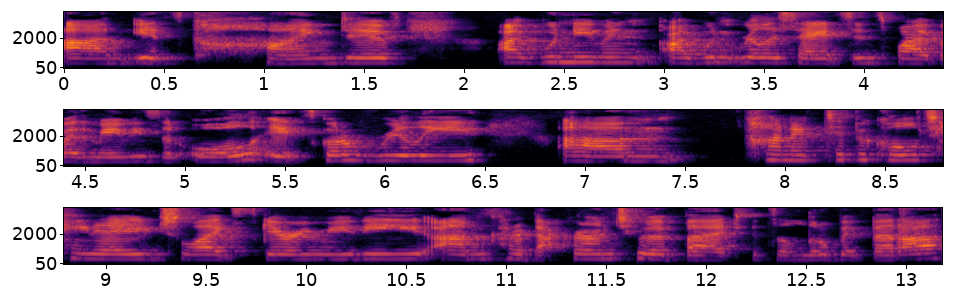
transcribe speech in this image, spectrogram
um, it's kind of I wouldn't even, I wouldn't really say it's inspired by the movies at all. It's got a really um, kind of typical teenage like scary movie um, kind of background to it but it's a little bit better.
